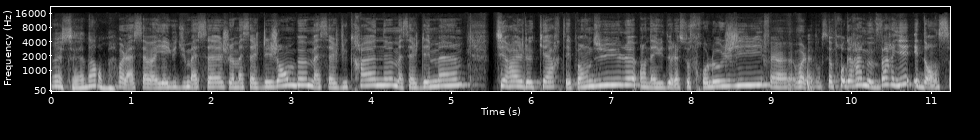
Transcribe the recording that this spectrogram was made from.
Ouais, c'est énorme Voilà, ça, il y a eu du massage, massage des jambes, massage du crâne, massage des mains, tirage de cartes et pendules. On a eu de la sophrologie. Enfin, voilà, donc c'est un programme varié et dense.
